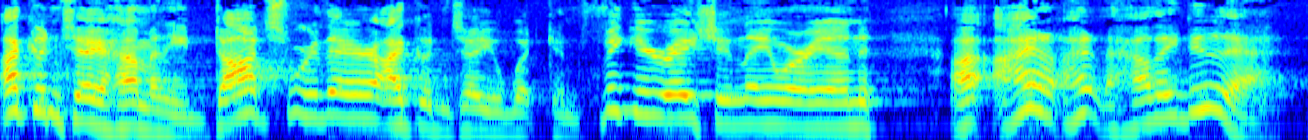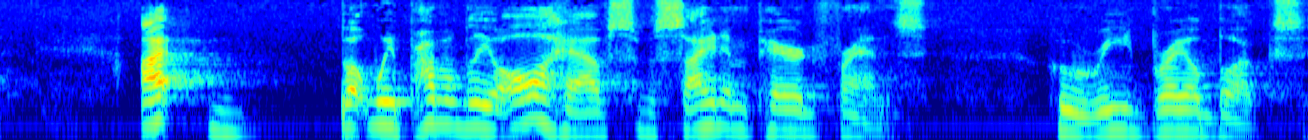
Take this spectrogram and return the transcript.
I couldn't tell you how many dots were there. I couldn't tell you what configuration they were in. I, I, don't, I don't know how they do that. I, But we probably all have some sight impaired friends who read Braille books.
